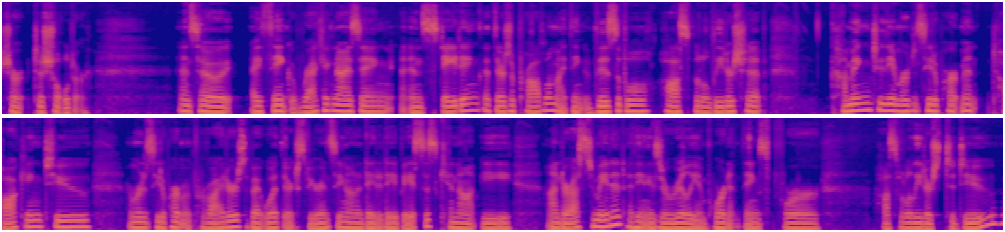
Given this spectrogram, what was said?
to shoulder. And so I think recognizing and stating that there's a problem, I think visible hospital leadership coming to the emergency department, talking to emergency department providers about what they're experiencing on a day to day basis cannot be underestimated. I think these are really important things for hospital leaders to do.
